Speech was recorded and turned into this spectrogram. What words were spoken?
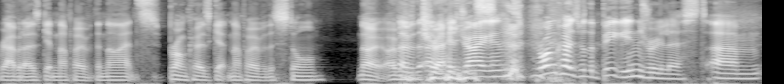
Rabbitohs getting up over the Knights. Broncos getting up over the Storm. No, over, Over the, the, over the Dragons. Dragons. Broncos with a big injury list. Um,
